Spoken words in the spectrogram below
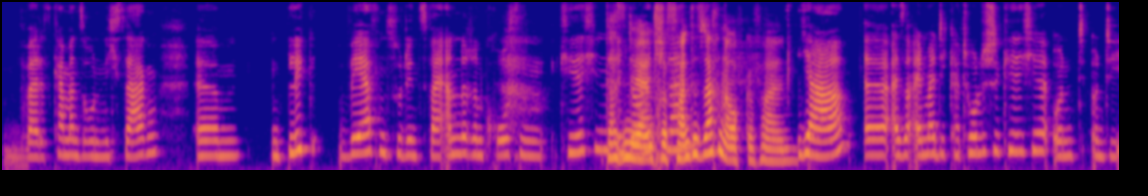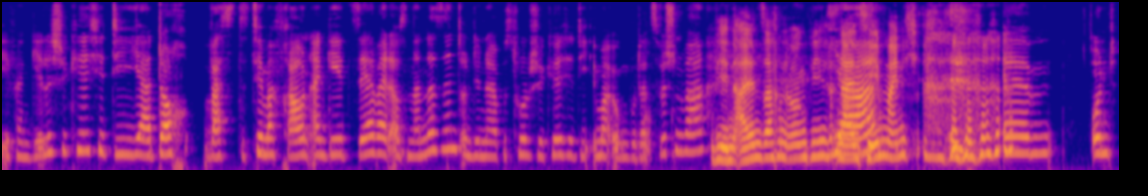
weil das kann man so nicht sagen, ähm, einen Blick werfen zu den zwei anderen großen Kirchen. Da sind ja interessante Sachen aufgefallen. Ja, äh, also einmal die katholische Kirche und, und die evangelische Kirche, die ja doch, was das Thema Frauen angeht, sehr weit auseinander sind und die apostolische Kirche, die immer irgendwo dazwischen war. Wie in allen Sachen irgendwie, ja. in allen Themen meine ich. ähm, und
